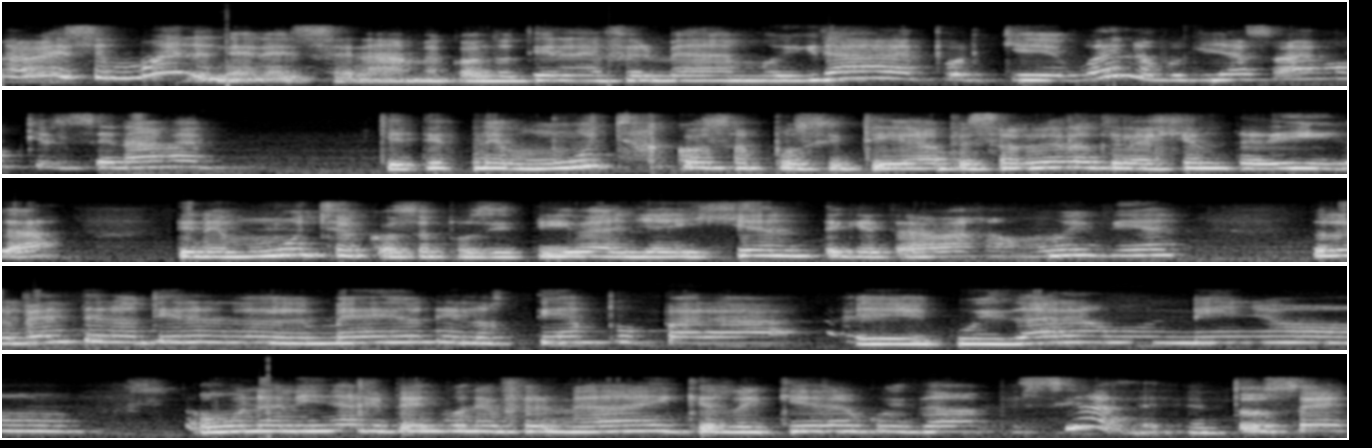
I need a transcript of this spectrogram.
a veces mueren en el Sename cuando tienen enfermedades muy graves, porque bueno, porque ya sabemos que el Sename, que tiene muchas cosas positivas, a pesar de lo que la gente diga, tiene muchas cosas positivas y hay gente que trabaja muy bien, de repente no tienen el medio ni los tiempos para eh, cuidar a un niño o una niña que tenga una enfermedad y que requiera cuidados especiales. Entonces,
